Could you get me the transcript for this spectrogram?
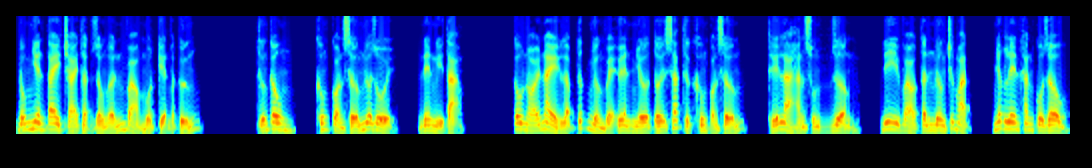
đông nhiên tay trái thật giống ấn vào một kiện vật cứng. Tướng công, không còn sớm nữa rồi, nên nghỉ tạm. Câu nói này lập tức nhường vệ uyên nhớ tới xác thực không còn sớm, thế là hắn xuống giường, đi vào tân nương trước mặt, nhấc lên khăn cô dâu,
